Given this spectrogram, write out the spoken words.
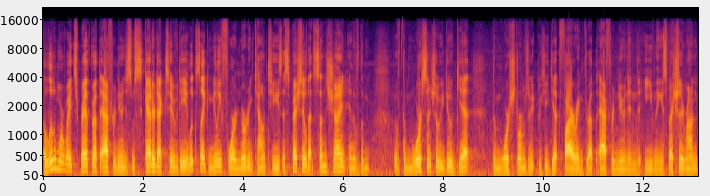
a little more widespread throughout the afternoon, just some scattered activity. It looks like mainly for northern counties, especially with that sunshine and of the, of the more sunshine we do get, the more storms we, we, could get firing throughout the afternoon and the evening, especially around,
